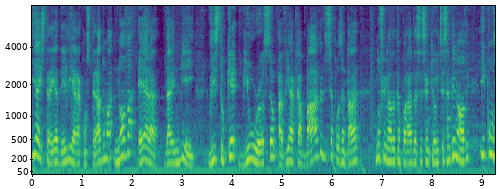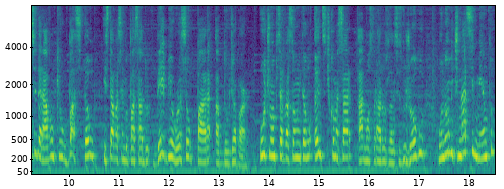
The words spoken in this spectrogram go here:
e a estreia dele era considerada uma nova era da NBA, visto que Bill Russell havia acabado de se aposentar no final da temporada 68-69 e consideravam que o bastão estava sendo passado de Bill Russell para Abdul-Jabbar. Última observação então, antes de começar a mostrar os lances do jogo, o nome de nascimento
